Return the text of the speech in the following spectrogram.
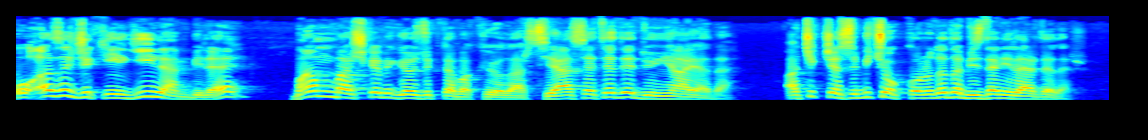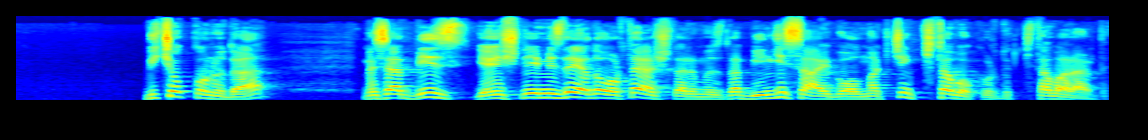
o azıcık ilgiyle bile bambaşka bir gözlükle bakıyorlar. Siyasete de dünyaya da. Açıkçası birçok konuda da bizden ilerideler. Birçok konuda mesela biz gençliğimizde ya da orta yaşlarımızda bilgi sahibi olmak için kitap okurduk, kitap arardık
